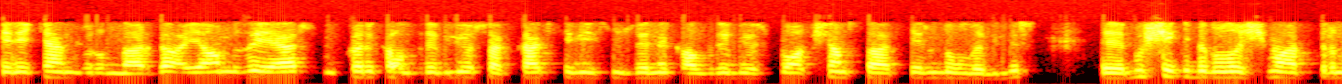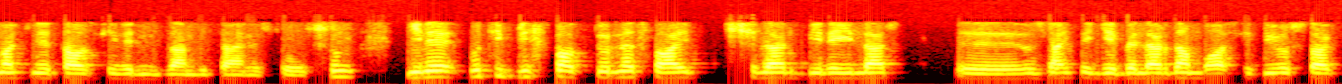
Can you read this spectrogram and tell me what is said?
gereken durumlarda ayağımızı eğer yukarı kaldırabiliyorsak, kaç seviyesinin üzerine kaldırabiliyoruz bu akşam saatlerinde olabilir. E, bu şekilde dolaşımı arttırmak yine tavsiyelerimizden bir tanesi olsun. Yine bu tip risk faktörüne sahip kişiler, bireyler e, özellikle gebelerden bahsediyorsak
